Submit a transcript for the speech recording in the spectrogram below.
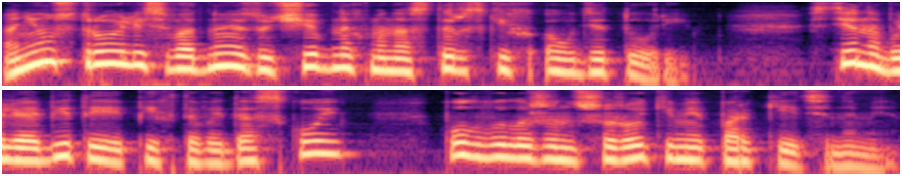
Они устроились в одной из учебных монастырских аудиторий. Стены были обиты пихтовой доской, пол выложен широкими паркетинами.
